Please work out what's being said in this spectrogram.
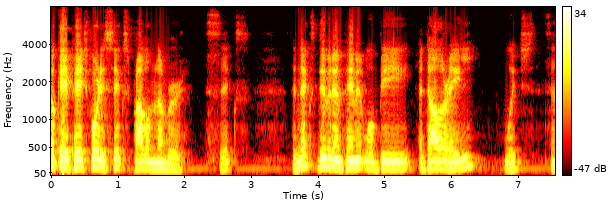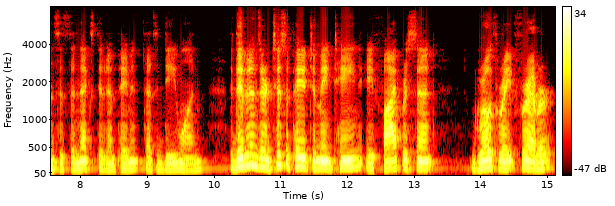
Okay, page 46, problem number 6. The next dividend payment will be $1.80, which, since it's the next dividend payment, that's D1. The dividends are anticipated to maintain a 5% growth rate forever.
